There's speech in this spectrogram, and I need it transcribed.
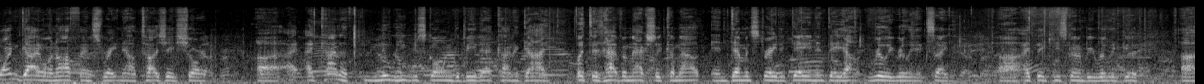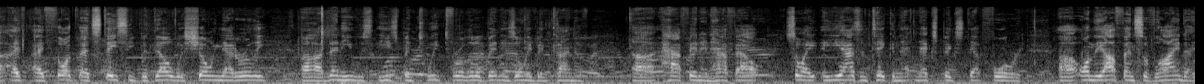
one guy on offense right now, Tajae Sharpe. Uh, I, I kind of knew he was going to be that kind of guy, but to have him actually come out and demonstrate it day in and day out, really, really exciting. Uh, I think he's going to be really good. Uh, I, I thought that Stacey Bedell was showing that early. Uh, then he was he's been tweaked for a little bit, and he's only been kind of uh, half in and half out. So I, he hasn't taken that next big step forward. Uh, on the offensive line, I,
